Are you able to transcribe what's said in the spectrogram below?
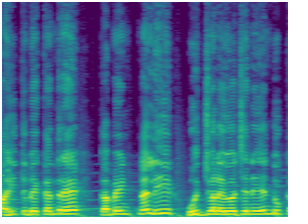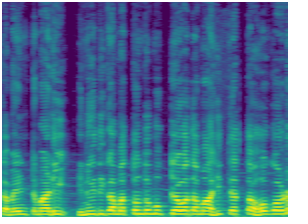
ಮಾಹಿತಿ ಬೇಕಂದ್ರೆ ಕಮೆಂಟ್ನಲ್ಲಿ ಉಜ್ವಲ ಯೋಜನೆ ಎಂದು ಕಮೆಂಟ್ ಮಾಡಿ. ಇನ್ನು ಇದೀಗ ಮತ್ತೊಂದು ಮುಖ್ಯವಾದ ಮಾಹಿತಿಯತ್ತ ಹೋಗೋಣ.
